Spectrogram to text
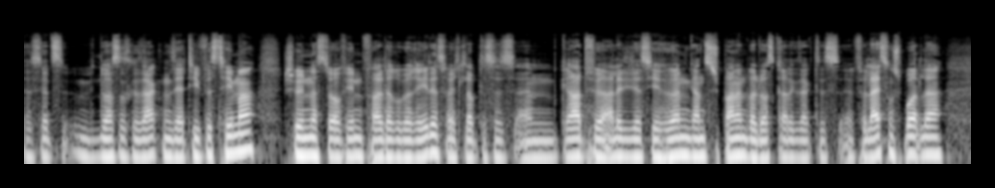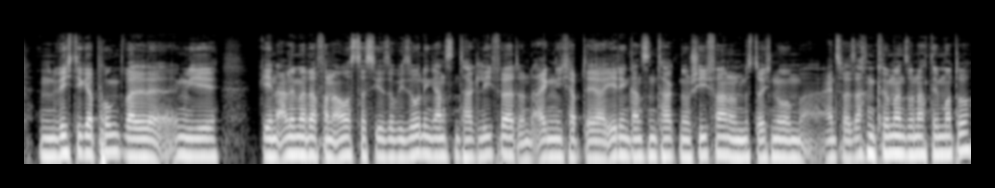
Das ist jetzt, du hast es gesagt, ein sehr tiefes Thema. Schön, dass du auf jeden Fall darüber redest, weil ich glaube, das ist ähm, gerade für alle, die das hier hören, ganz spannend, weil du hast gerade gesagt, das ist äh, für Leistungssportler ein wichtiger Punkt, weil äh, irgendwie gehen alle immer davon aus, dass ihr sowieso den ganzen Tag liefert und eigentlich habt ihr ja eh den ganzen Tag nur Skifahren und müsst euch nur um ein, zwei Sachen kümmern, so nach dem Motto.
